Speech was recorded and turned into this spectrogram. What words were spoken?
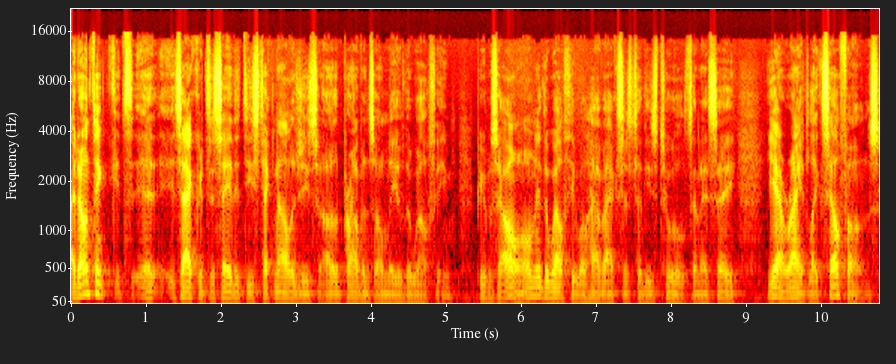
I don't think it's, uh, it's accurate to say that these technologies are the province only of the wealthy. People say, oh, only the wealthy will have access to these tools. And I say, yeah, right, like cell phones.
